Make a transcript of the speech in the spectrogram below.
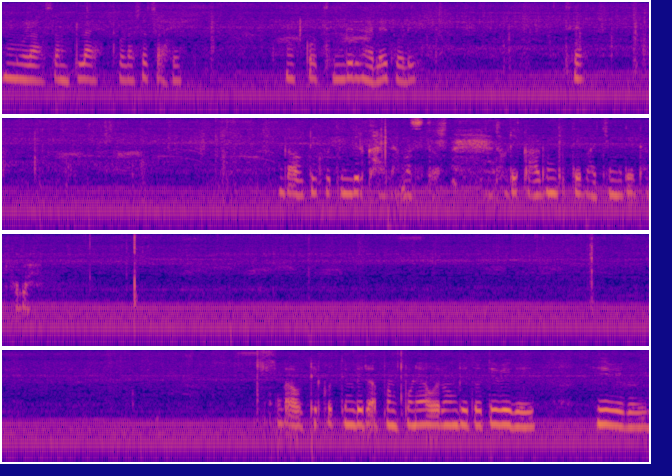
मुळा संपलाय थोडासाच आहे. मग कोथिंबीर झाले थोडी. ते गावठी कोथिंबीर खायला मस्त. थोडी काढून घेते भाजीमध्ये टाकायला. गावठी कोथिंबीर आपण पुण्यावरून घेतो ती वेगळी. ही वेगळी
